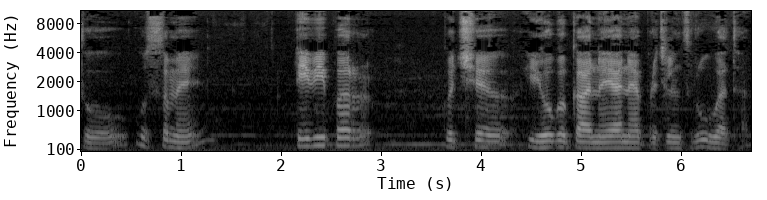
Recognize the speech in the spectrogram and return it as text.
तो उस समय टीवी पर कुछ योग का नया नया प्रचलन शुरू हुआ था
